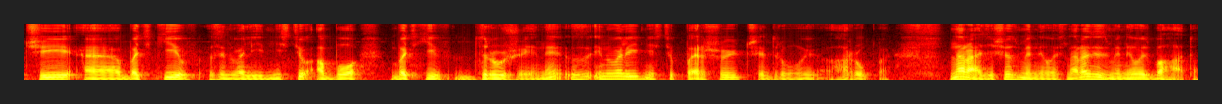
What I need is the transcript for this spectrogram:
чи е, батьків з інвалідністю, або батьків дружини з інвалідністю першої чи другої групи. Наразі що змінилось? Наразі змінилось багато.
